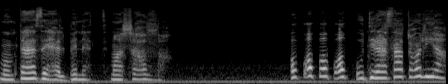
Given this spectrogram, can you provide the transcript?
ممتازة هالبنت ما شاء الله. أوب أوب أوب أوب ودراسات عليا.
